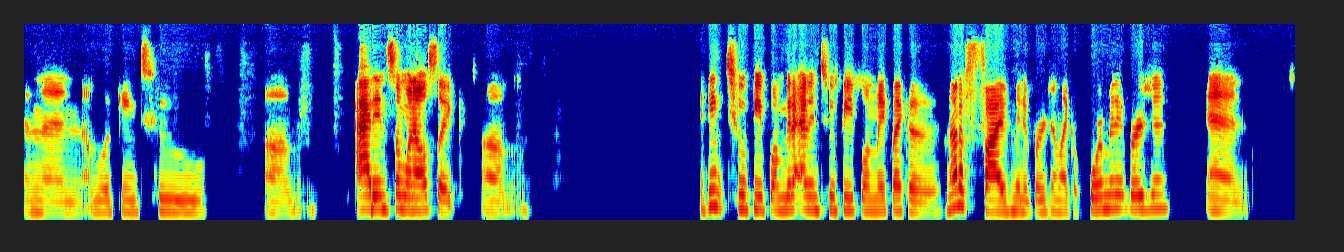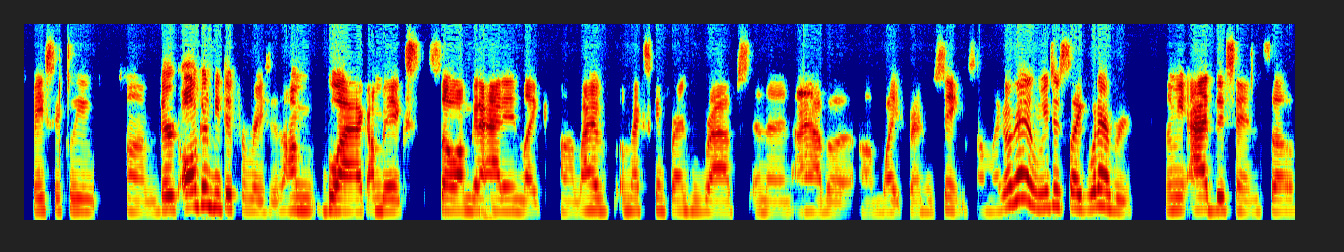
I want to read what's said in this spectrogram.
and then I'm looking to um add in someone else, like um, I think two people. I'm gonna add in two people and make like a not a five minute version, like a four minute version, and basically um they're all gonna be different races. I'm black i'm mixed so i'm gonna add in like um i have a mexican friend who raps and then i have a um, white friend who sings. So i'm like okay let me just like whatever. Let me add this in. So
